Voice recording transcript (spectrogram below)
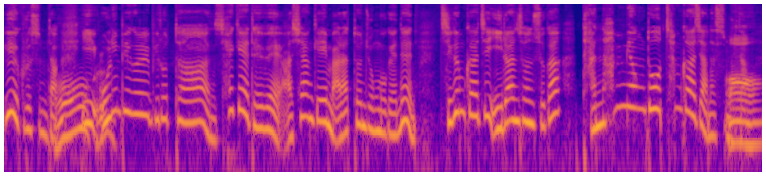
예, 그렇습니다. 오, 이 그럼- 올림픽을 비롯한 세계 대회 아시안 게임 마라톤 종목에는 지금까지 이란 선수가 단 한 명도 참가하지 않았습니다. 어.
